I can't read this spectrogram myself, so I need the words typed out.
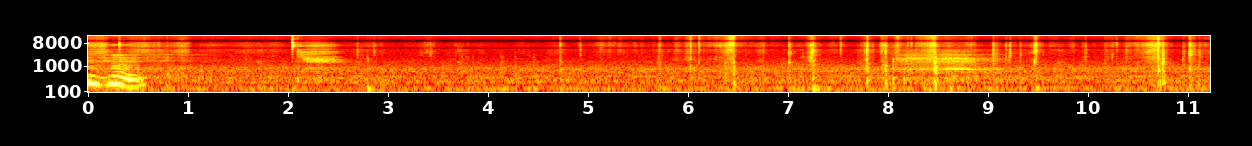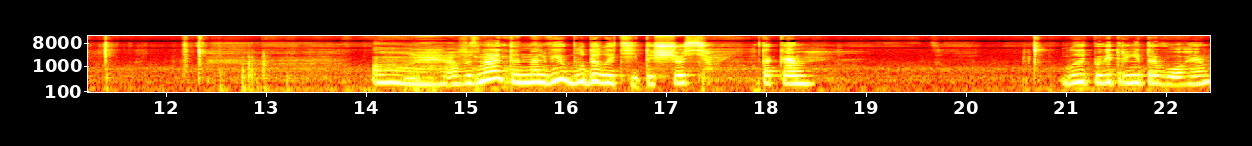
Угу. Ой, ви знаєте, на Львів буде летіти щось таке. Будуть повітряні тривоги.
